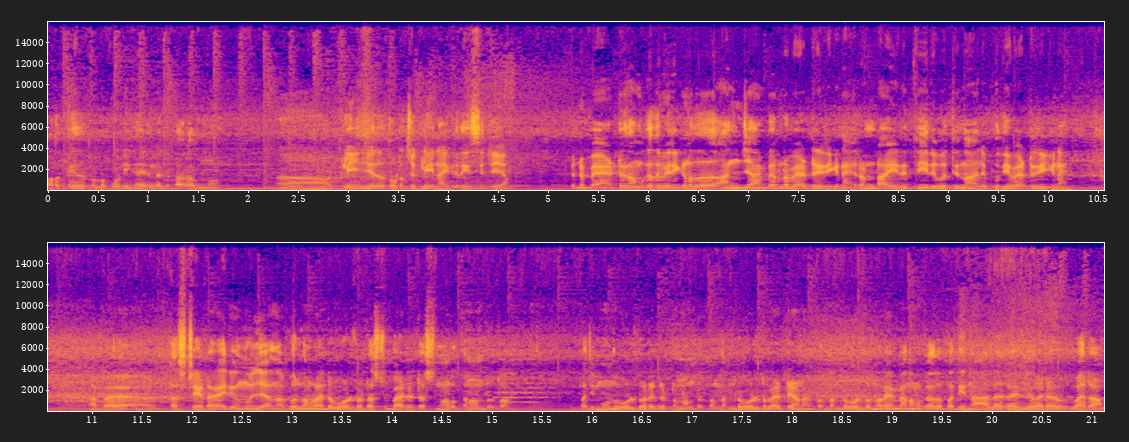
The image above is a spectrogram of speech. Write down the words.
വർക്ക് ചെയ്തിട്ടുള്ള പൊടിയും കാര്യങ്ങളൊക്കെ ഉണ്ട് അതൊന്ന് ക്ലീൻ ചെയ്ത് തുടച്ച് ക്ലീനാക്കി റീസെറ്റ് ചെയ്യാം. പിന്നെ ബാറ്ററി നമുക്കിത് ഇരിക്കുന്നത് അഞ്ച് ആംബിയറിന്റെ ബാറ്ററി ഇരിക്കണേ. രണ്ടായിരത്തി ഇരുപത്തി നാല് പുതിയ ബാറ്ററി ഇരിക്കണേ. അപ്പോൾ ടെസ്റ്റ് ചെയ്യേണ്ട കാര്യമൊന്നുമില്ല. എന്നാൽ പോലും നമ്മളതിന്റെ വോൾട്ട് ടെസ്റ്റും ബാറ്ററി ടെസ്റ്റും നടത്തണമുണ്ട് കേട്ടോ പതിമൂന്ന് വോൾട്ട് വരെ കിട്ടുന്നുണ്ട് പന്ത്രണ്ട് വോൾട്ട് ബാറ്ററിയാണ്. പന്ത്രണ്ട് വോൾട്ട് എന്ന് പറയുമ്പോൾ നമുക്കത് പതിനാലരയിൽ വരെ വരാം.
